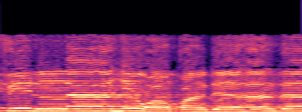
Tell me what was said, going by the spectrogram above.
في الله وقد هدان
